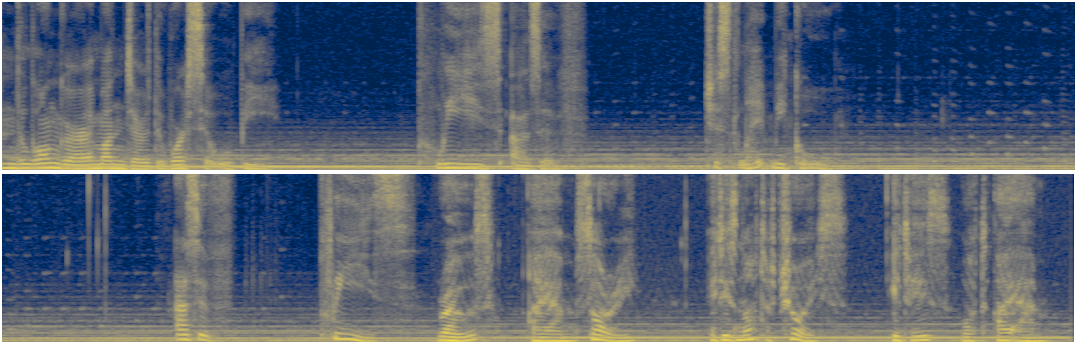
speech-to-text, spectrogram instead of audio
And the longer I'm under, the worse it will be. Please, Aziv, just let me go. Aziv, please. Rose, I am sorry. It is not a choice. It is what I am.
